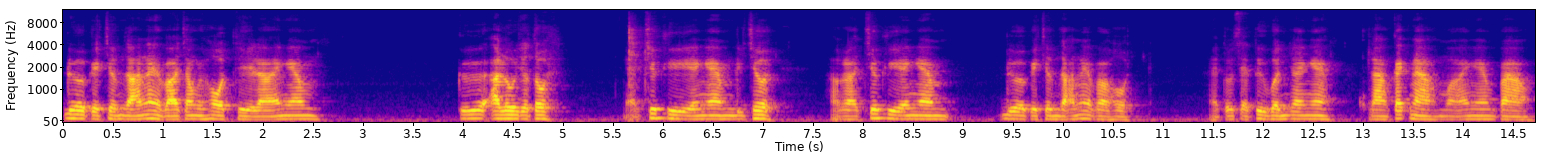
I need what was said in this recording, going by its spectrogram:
đưa cái chấm dán này vào trong cái hột thì là anh em cứ alo cho tôi. Trước khi anh em đi chơi hoặc là trước khi anh em đưa cái chấm dán này vào hột tôi sẽ tư vấn cho anh em làm cách nào mà anh em vào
